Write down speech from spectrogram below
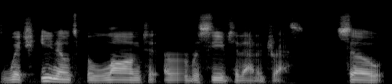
which e-notes belong to or receive to that address. So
